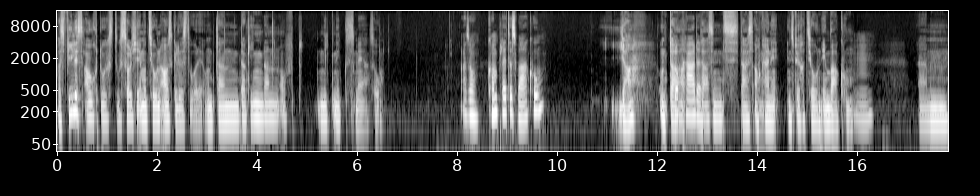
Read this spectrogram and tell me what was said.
was vieles auch durch, durch solche Emotionen ausgelöst wurde. Und dann, da ging dann oft nichts mehr so. Also komplettes Vakuum? Ja, und da, da, sind, da ist auch keine Inspiration im Vakuum. Mhm. Ähm,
